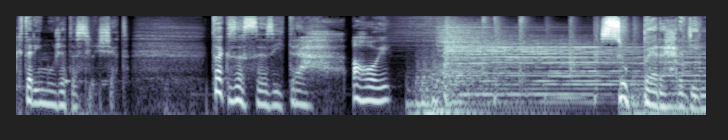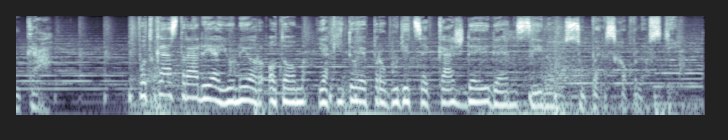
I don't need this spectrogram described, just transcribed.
který můžete slyšet. Tak zase zítra. Ahoj. Superhrdinka. Podcast Rádia Junior o tom, jaký to je probudit se každý den s jinou superschopností.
